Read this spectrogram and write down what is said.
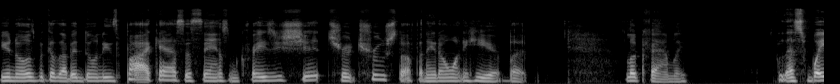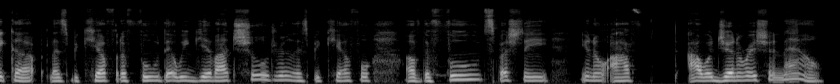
you know it's because I've been doing these podcasts and saying some crazy shit, true, true stuff, and they don't want to hear. But look, family, Let's wake up. Let's be careful of the food that we give our children. Let's be careful of the food, especially, you know, our our generation now.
